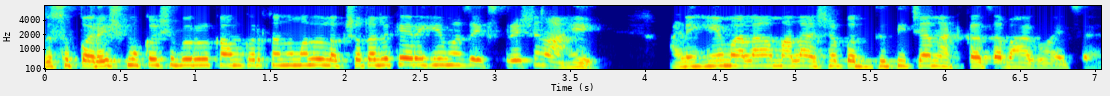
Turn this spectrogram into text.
जसं परेश मुकाशी बरोबर काम करताना मला लक्षात आलं की अरे हे माझं एक्सप्रेशन आहे. आणि हे मला मला अशा पद्धतीच्या नाटकाचा भाग व्हायचा आहे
